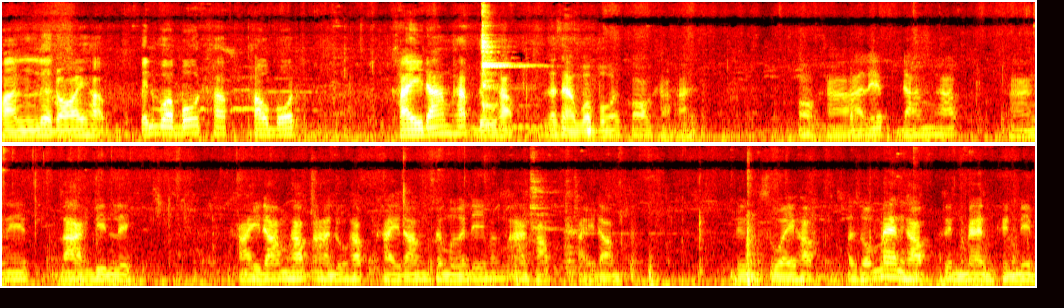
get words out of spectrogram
พันธุ์เลือดร้อยครับ เป็นวัวโบสครับเทาโบสไข่ดำครับดูครับ ลักษณะวัวโบสข้อขาข้อขาเล็บดำครับ หางนี่ลากดินเลย ไข่ดำครับอ่าดูครับไข่ดำเสมอดีมากๆครับ ไข่ดำดึงสวยครับ ผสมแม่นครับ ขึ้นแม่นขึ้นนิ่ม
